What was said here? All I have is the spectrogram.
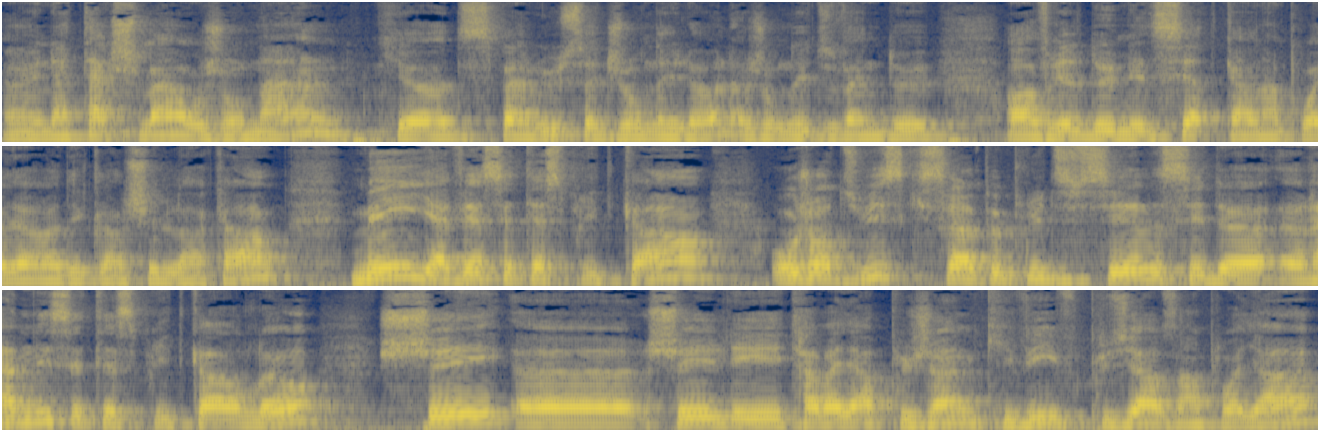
un attachement au journal qui a disparu cette journée-là, la journée du 22 avril 2007, quand l'employeur a déclenché le lockout. Mais il y avait cet esprit de corps. Aujourd'hui, ce qui serait un peu plus difficile, c'est de ramener cet esprit de corps-là chez, euh, chez les travailleurs plus jeunes qui vivent plusieurs employeurs.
